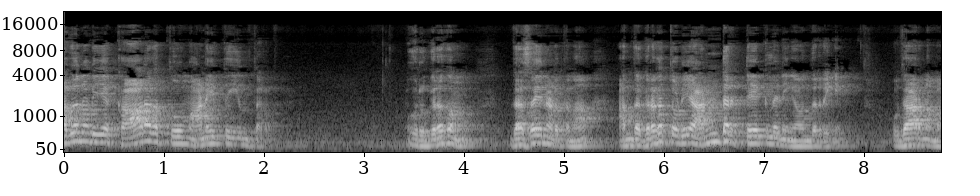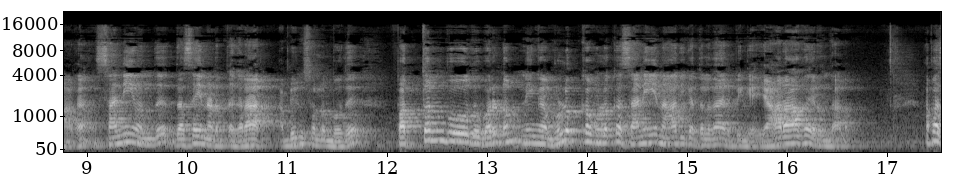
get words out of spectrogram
அதனுடைய காரகத்துவம் அனைத்தையும் தரும். ஒரு கிரகம் தசை நடத்தினா அந்த கிரகத்துடைய அண்டர் டேக்கில் நீங்கள் வந்துடுறீங்க. உதாரணமாக சனி வந்து தசை நடத்துகிறார் அப்படின்னு சொல்லும்போது பத்தொன்பது வருடம் நீங்கள் முழுக்க முழுக்க சனியின் ஆதிக்கத்தில் தான் இருப்பீங்க யாராக இருந்தாலும். அப்போ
